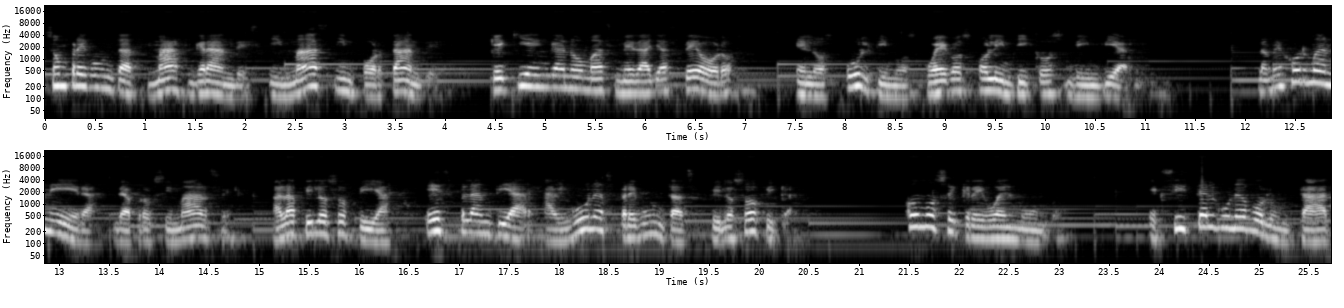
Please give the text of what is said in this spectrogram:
son preguntas más grandes y más importantes que quién ganó más medallas de oro en los últimos Juegos Olímpicos de invierno. La mejor manera de aproximarse a la filosofía es plantear algunas preguntas filosóficas. ¿Cómo se creó el mundo? ¿Existe alguna voluntad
